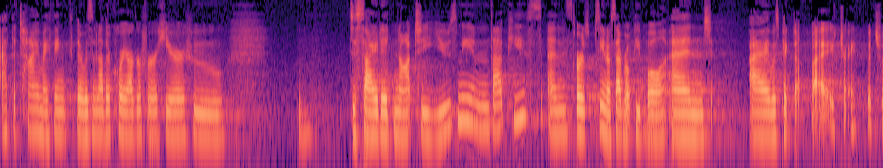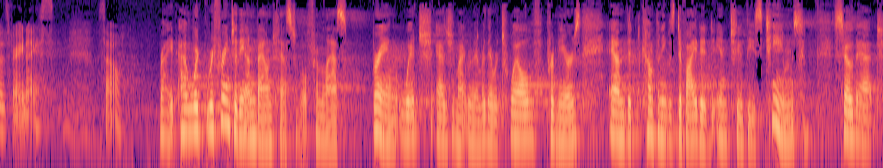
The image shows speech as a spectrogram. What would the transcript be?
at the time, I think there was another choreographer here who decided not to use me in that piece, and or you know several people, and I was picked up by Trey, which was very nice. So. Right. Uh, we're referring to the Unbound Festival from last spring, which, as you might remember, there were 12 premieres, and the company was divided into these teams so that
